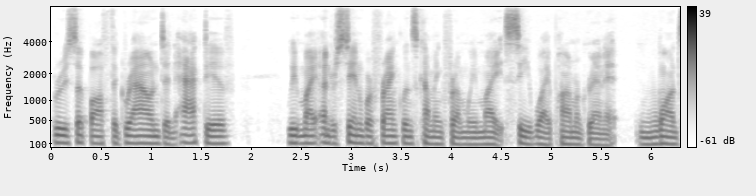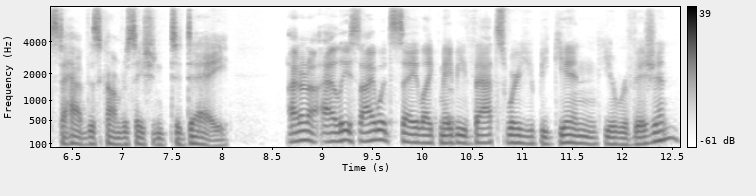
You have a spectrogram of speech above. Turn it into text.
Bruce up off the ground and active. We might understand where Franklin's coming from. We might see why Pomegranate wants to have this conversation today. I don't know. At least I would say, like, maybe that's where you begin your revision,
